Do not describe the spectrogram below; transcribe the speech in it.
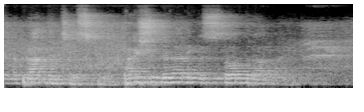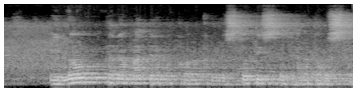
చిన్న ప్రార్థన చేసుకున్నాం పరిశుద్ధడానికి స్తోత్రాలు. ఈ నూతన మందిరము కొరకు స్థుతిస్తూ స్తుతిస్తూ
